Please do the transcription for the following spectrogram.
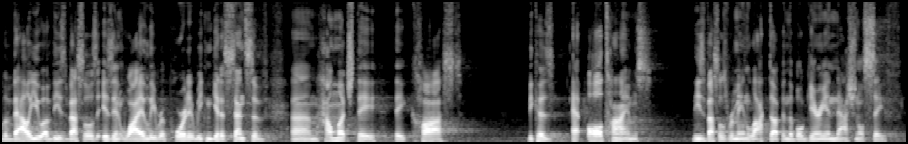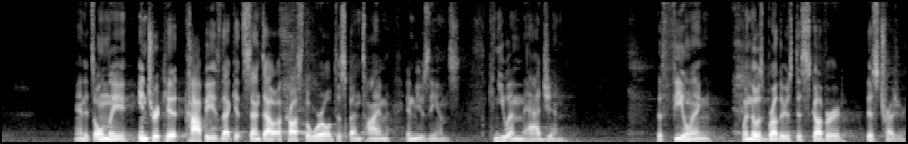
the value of these vessels isn't widely reported, we can get a sense of um, how much they, they cost because at all times, these vessels remain locked up in the Bulgarian national safe. And it's only intricate copies that get sent out across the world to spend time in museums. Can you imagine the feeling when those brothers discovered this treasure?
